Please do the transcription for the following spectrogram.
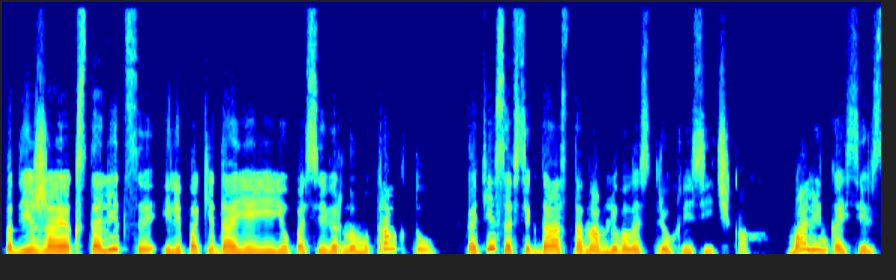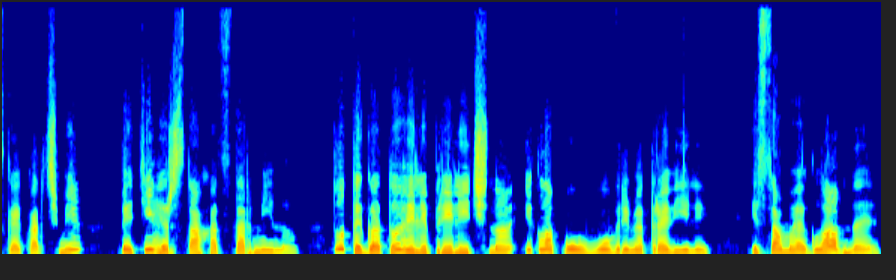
Подъезжая к столице или покидая ее по северному тракту, Катиса всегда останавливалась в трех лисичках, маленькой сельской корчме в пяти верстах от Стармина. Тут и готовили прилично, и клопов вовремя травили. И самое главное,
